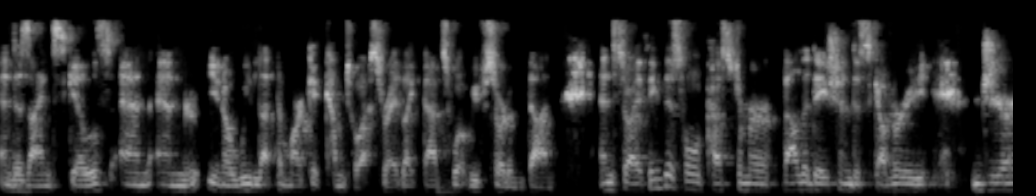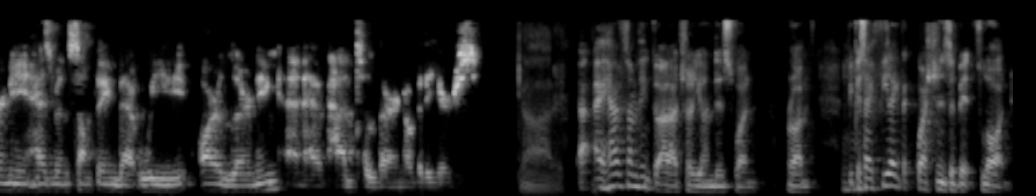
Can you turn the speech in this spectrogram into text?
and design skills. And, and, you know, we let the market come to us, right? Like that's what we've sort of done. And so I think this whole customer validation discovery journey has been something that we are learning and have had to learn over the years. Got it. I I have something to add actually on this one, Ron, because I feel like the question is a bit flawed.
